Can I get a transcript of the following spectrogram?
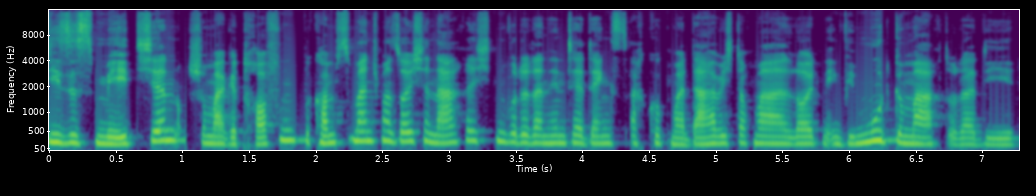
dieses Mädchen schon mal getroffen? Bekommst du manchmal solche Nachrichten, wo du dann hinterher denkst, ach guck mal, da habe ich doch mal Leuten irgendwie Mut gemacht oder die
